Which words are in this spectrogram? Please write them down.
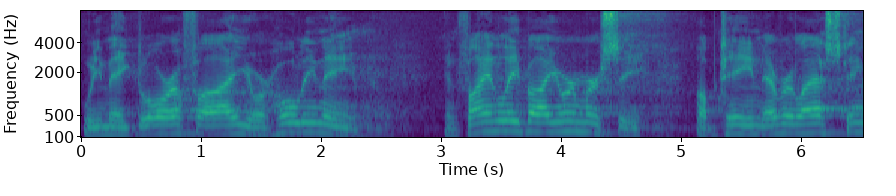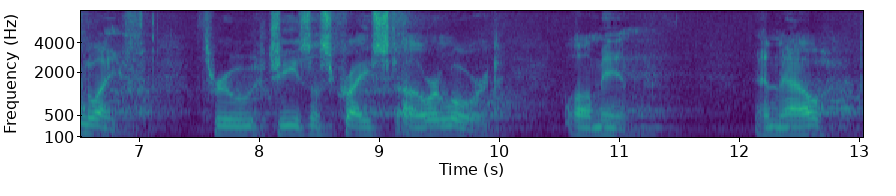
we may glorify your holy name, and finally, by your mercy, obtain everlasting life through Jesus Christ our Lord. Amen. And now,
